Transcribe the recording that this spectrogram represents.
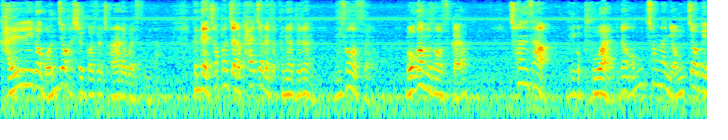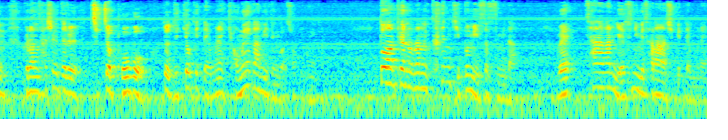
갈릴리로 먼저 가실 것을 전하려고 했습니다. 근데 첫 번째로 8절에서 그녀들은 무서웠어요. 뭐가 무서웠을까요? 천사 그리고 부활 이런 엄청난 영적인 그런 사실들을 직접 보고 또 느꼈기 때문에 경외감이 든 거죠. 경외감. 또 한편으로는 큰 기쁨이 있었습니다. 왜? 사랑하는 예수님이 살아나셨기 때문에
